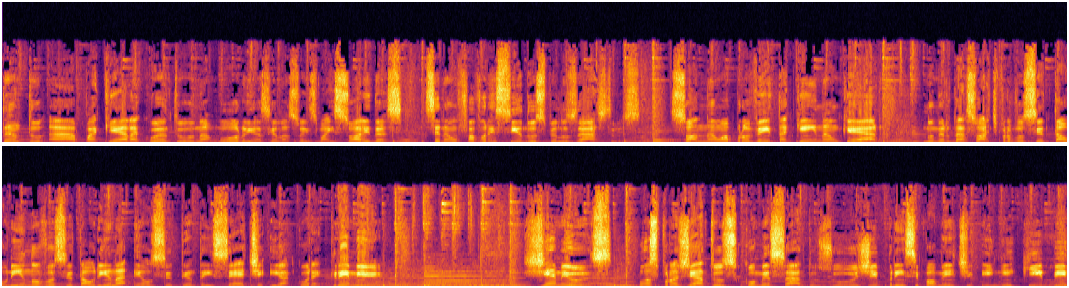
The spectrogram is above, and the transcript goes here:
Tanto a paquera quanto o namoro e as relações mais sólidas serão favorecidos pelos astros. Só não aproveita quem não quer. Número da sorte para você, Taurino, você Taurina, é o 77 e a cor é creme. Gêmeos. Os projetos começados hoje, principalmente em equipe,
